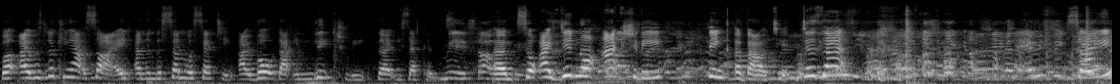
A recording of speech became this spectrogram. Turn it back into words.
But I was looking outside, and then the sun was setting. I wrote that in literally thirty seconds. Miss, that was Um, so I did not actually think about it. Does that? Sorry.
